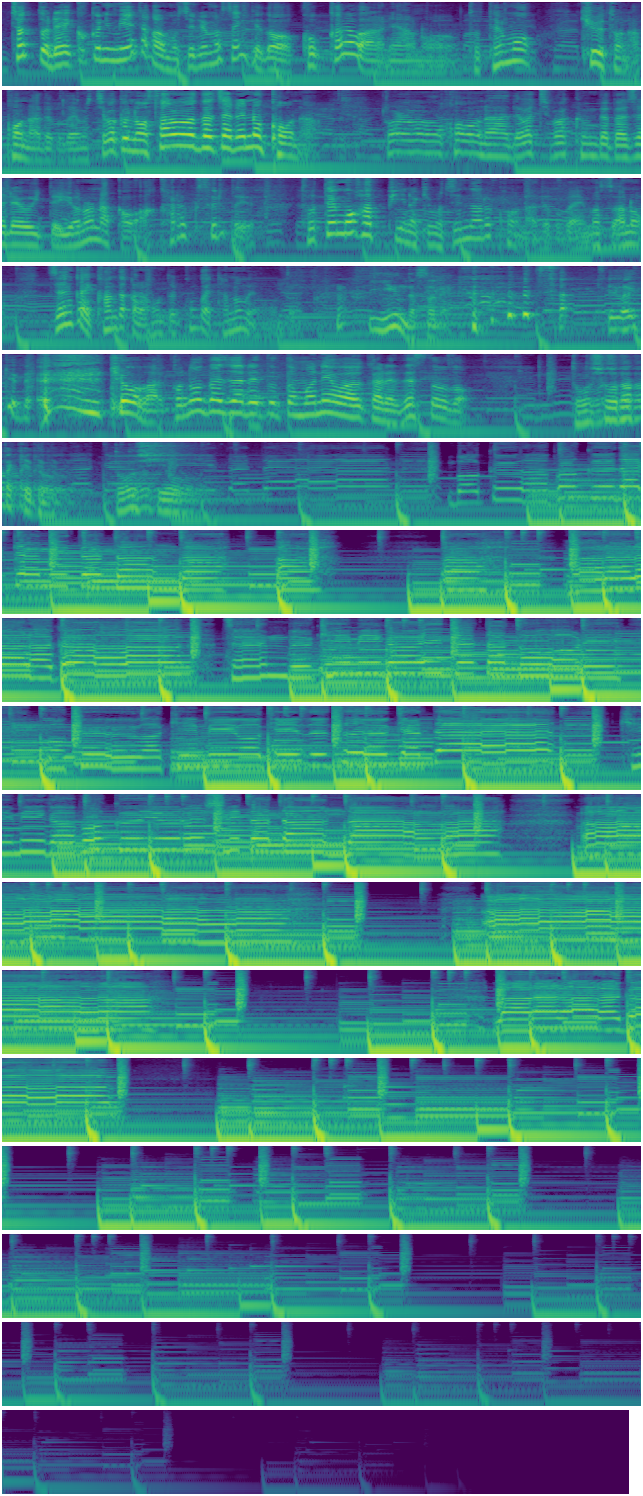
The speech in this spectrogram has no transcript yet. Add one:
ちょっと冷酷に見えたかもしれませんけどこっからはねあのとてもキュートなコーナーでございます。千葉君のおさらばダジャレのコーナー。このコーナーでは千葉君がダジャレを置いて世の中を明るくするというとてもハッピーな気持ちになるコーナーでございます。あの前回噛んだから本当に今回頼むよ本当に。言うんだそれ。さあというわけで今日はこのダジャレとともにお別れです。どうぞ。どうしようだったけどどうしよう僕は僕だけ見てたんだ。ああララララが全部君が言ってた通り。僕は君を傷つけて君が僕許してたんだ。ああ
